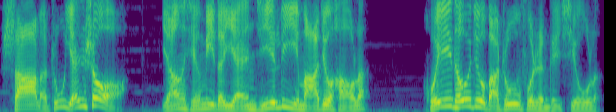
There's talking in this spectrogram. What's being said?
杀了朱延寿。杨行密的眼疾立马就好了，回头就把朱夫人给休了。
